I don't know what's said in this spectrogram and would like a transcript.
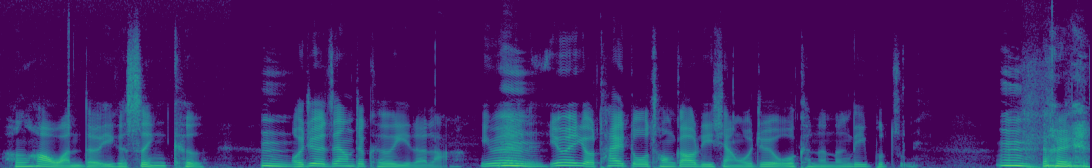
很好玩的一个摄影课。嗯，我觉得这样就可以了啦。因为因为有太多崇高理想，我觉得我可能能力不足。嗯，对，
